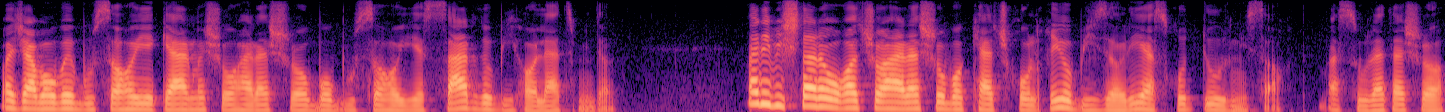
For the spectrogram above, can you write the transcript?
و جواب بوسه های گرم شوهرش را با بوسه های سرد و بیحالت می‌داد. ولی بیشتر اوقات شوهرش را با کچخلقی و بیزاری از خود دور می ساخت و صورتش را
